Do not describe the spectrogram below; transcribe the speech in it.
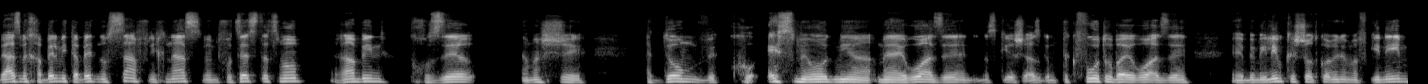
ואז מחבל מתאבד נוסף נכנס ומפוצץ את עצמו. רבין חוזר ממש אה, אדום וכועס מאוד מה, מהאירוע הזה. אני מזכיר שאז גם תקפו אותו באירוע הזה אה, במילים קשות, כל מיני מפגינים,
